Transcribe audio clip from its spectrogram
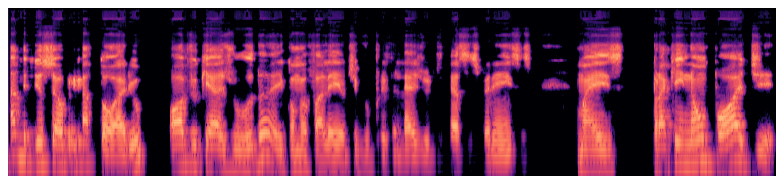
nada disso é obrigatório. Óbvio que ajuda, e como eu falei, eu tive o privilégio de ter essas experiências, mas para quem não pode,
